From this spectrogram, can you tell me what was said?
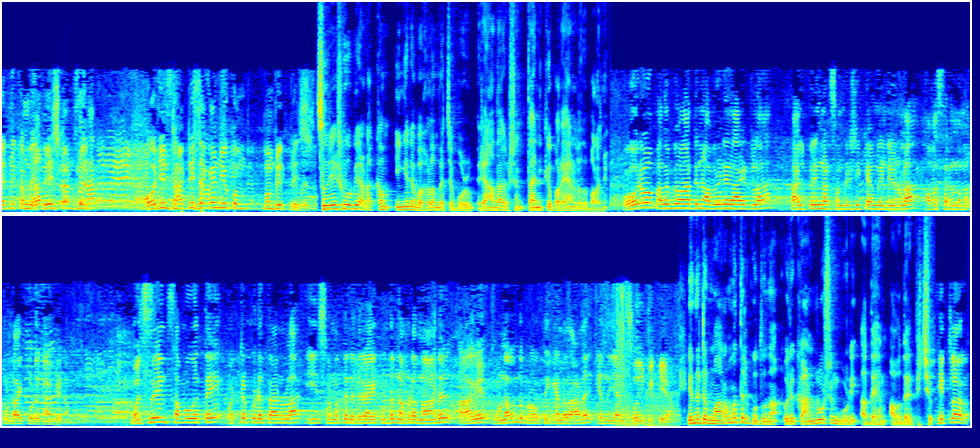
let me complete please conclude. Within 30 seconds, you com- complete, please. Suresh Gopi അടക്കം ഇങ്ങനെ ബഹളം വെച്ചപ്പോഴും രാധാകൃഷ്ണൻ തനിക്ക് പറയാനുള്ളത് പറഞ്ഞു. ഓരോ മതവിഭാഗത്തിനും അവരുടേതായിട്ടുള്ള താല്പര്യങ്ങൾ സംരക്ഷിക്കാൻ വേണ്ടിയുള്ള അവസരം നമുക്ക് ഉണ്ടാക്കി കൊടുക്കാൻ വേണം മുസ്ലിം സമൂഹത്തെ ഒറ്റപ്പെടുത്താനുള്ള ഈ ശ്രമത്തിനെതിരായിക്കൊണ്ട് നമ്മുടെ നാട് ആകെ ഉണർന്നു പ്രവർത്തിക്കേണ്ടതാണ് എന്ന് ഞാൻ സൂചിപ്പിക്കുകയാണ്. എന്നിട്ട് മർമ്മത്തിൽ കുത്തുന്ന ഒരു കൺക്ലൂഷൻ കൂടി അദ്ദേഹം അവതരിപ്പിച്ചു. ഹിറ്റ്ലർ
